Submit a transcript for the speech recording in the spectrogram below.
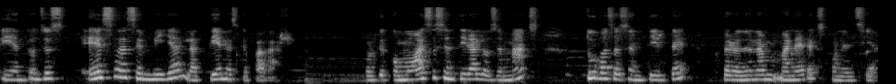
Y entonces esa semilla la tienes que pagar, porque como hace sentir a los demás, tú vas a sentirte, pero de una manera exponencial.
